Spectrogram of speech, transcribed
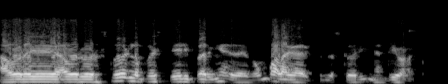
அவரு அவர் ஒரு ஸ்டோரியில போய் தேடி பாருங்க. இது ரொம்ப அழகா இருக்கு. இந்த ஸ்டோரி நன்றி வணக்கம்.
